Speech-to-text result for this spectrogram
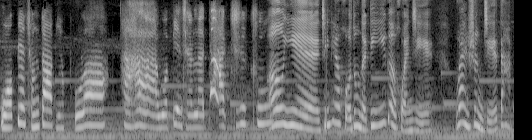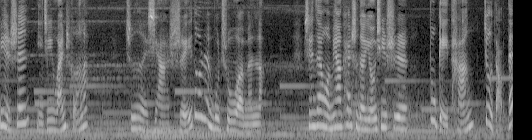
我变成大蝙蝠啦。哈哈，我变成了大蜘蛛！哦耶！今天活动的第一个环节——万圣节大变身已经完成了，这下谁都认不出我们了。现在我们要开始的游戏是不给糖就捣蛋。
